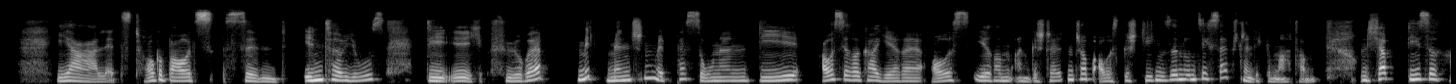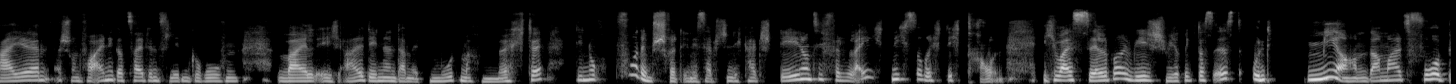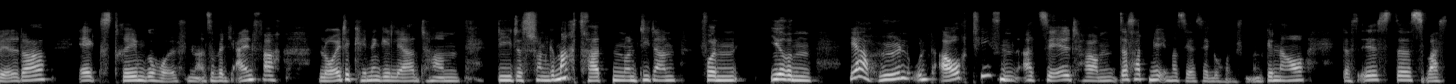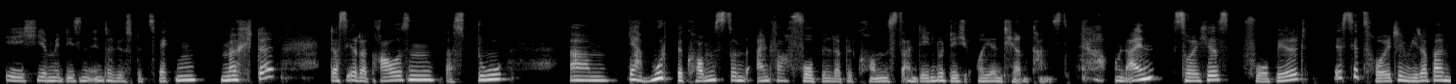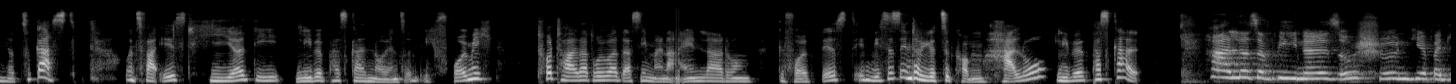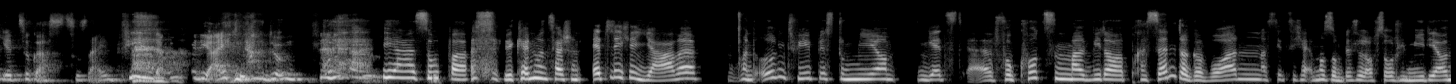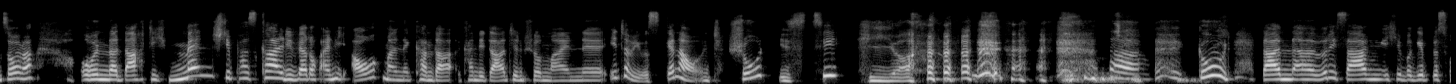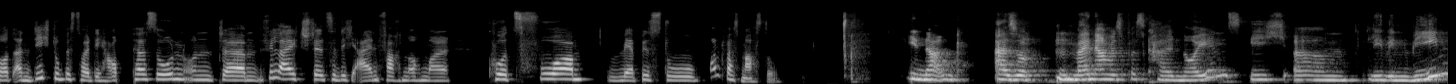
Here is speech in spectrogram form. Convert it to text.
Ja, Let's Talk Abouts sind Interviews, die ich führe mit Menschen, mit Personen, die aus ihrer Karriere, aus ihrem Angestelltenjob ausgestiegen sind und sich selbstständig gemacht haben. Und ich habe diese Reihe schon vor einiger Zeit ins Leben gerufen, weil ich all denen damit Mut machen möchte, die noch vor dem Schritt in die Selbstständigkeit stehen und sich vielleicht nicht so richtig trauen. Ich weiß selber, wie schwierig das ist und mir haben damals Vorbilder extrem geholfen. Also wenn ich einfach Leute kennengelernt haben, die das schon gemacht hatten und die dann von ihren ja, Höhen und auch Tiefen erzählt haben. Das hat mir immer sehr, sehr geholfen. Und genau das ist es, was ich hier mit diesen Interviews bezwecken möchte, dass ihr da draußen, dass du ähm, ja, Mut bekommst und einfach Vorbilder bekommst, an denen du dich orientieren kannst. Und ein solches Vorbild ist jetzt heute wieder bei mir zu Gast. Und zwar ist hier die liebe Pascal Neuens. Und ich freue mich total darüber, dass sie meiner Einladung gefolgt ist, in dieses Interview zu kommen. Hallo, liebe Pascal. Hallo Sabine, so schön hier bei dir zu Gast zu sein. Vielen Dank für die Einladung. Ja, super. Wir kennen uns ja schon etliche Jahre und irgendwie bist du mir jetzt äh, vor kurzem mal wieder präsenter geworden. Das sieht sich ja immer so ein bisschen auf Social Media und so. Ne? Und da dachte ich, Mensch, die Pascal, die wäre doch eigentlich auch mal eine Kandidatin für meine Interviews. Genau. Und schon ist sie hier. ja, gut, dann äh, würde ich sagen, ich übergebe das Wort an dich. Du bist heute die Hauptperson und ähm, vielleicht stellst du dich einfach noch mal kurz vor. Wer bist du und was machst du? Vielen Dank. Also, mein Name ist Pascal Neuens. Ich ähm, lebe in Wien.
